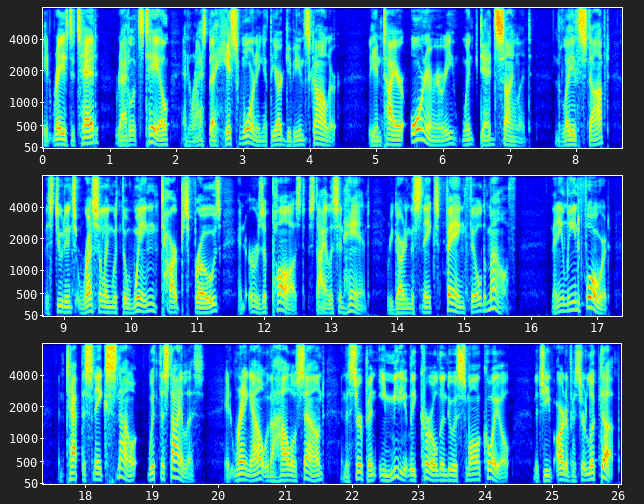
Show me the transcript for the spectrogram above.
It raised its head, rattled its tail, and rasped a hiss warning at the Argivian scholar. The entire orrery went dead silent. The lathe stopped, the students wrestling with the wing, tarps froze, and Urza paused, stylus in hand, regarding the snake's fang filled mouth. Then he leaned forward and tapped the snake's snout with the stylus. It rang out with a hollow sound, and the serpent immediately curled into a small coil. The chief artificer looked up,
